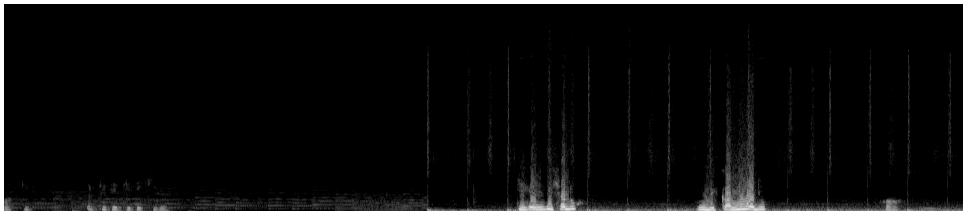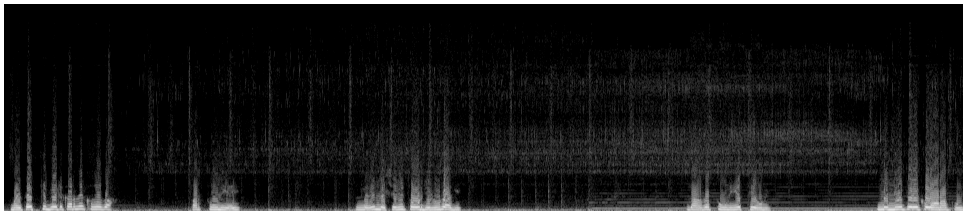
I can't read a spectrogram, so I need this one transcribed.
ਬਾਕੀ ਅੱਗੇ ਦੇ ਅੱਗੇ ਦੇਖੀ ਜਾਓ। ਕੀ ਕਹਿੰਦੀ ਤੀ ਸ਼ਾਲੂ? ਵੀ ਕੱਲ ਨੂੰ ਆਜੂ ਹਾਂ। ਮੈਂ ਤਾਂ ਇੱਥੇ ਵੇਟ ਕਰਨੇ ਕਦੋਂ ਦਾ? ਪਰ ਤੂੰ ਨਹੀਂ ਆਈ। ਮੇਰੇ ਨਸ਼ੇ ਦੀ ਤੋੜ ਜ਼ਰੂਰ ਆ ਗਈ। ਲੱਗਦਾ ਤੂੰ ਨਹੀਂ ਇੱਥੇ ਆਉਣੀ। ਮੈਨੂੰ ਤੇਰੇ ਕੋਲ ਆਉਣਾ ਪਊ।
